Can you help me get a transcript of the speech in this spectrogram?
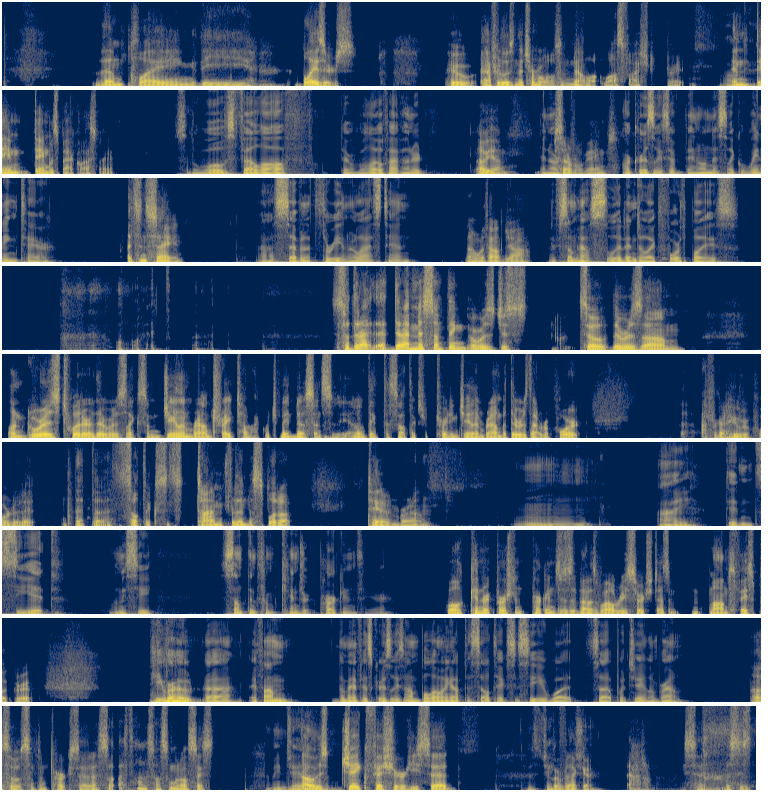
them playing the Blazers, who after losing the Timberwolves have now lost five straight. Okay. And Dame Dame was back last night. so the Wolves fell off. They're below 500, Oh yeah, and our several games. our Grizzlies have been on this like winning tear. It's insane. Uh, seven of three in their last ten. No, without Ja. They've somehow slid into like fourth place. what? So did I did I miss something or was just so there was um on Grizz Twitter there was like some Jaylen Brown trade talk which made no sense to me. I don't think the Celtics are trading Jaylen Brown, but there was that report. I forgot who reported it that the Celtics it's time for them to split up Tatum and Brown. Hmm. I didn't see it. Let me see. Something from Kendrick Perkins here. Well, Kendrick Perkins is about as well researched as a mom's Facebook group. He wrote, uh, if I'm the Memphis Grizzlies, I'm blowing up the Celtics to see what's up with Jaylen Brown. Also, it was something Perk said. I saw. I thought I saw someone else say. I mean, Jaylen. Oh, it was Jake Fischer. He said, who's Jake whoever that guy- I don't know. He said this is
